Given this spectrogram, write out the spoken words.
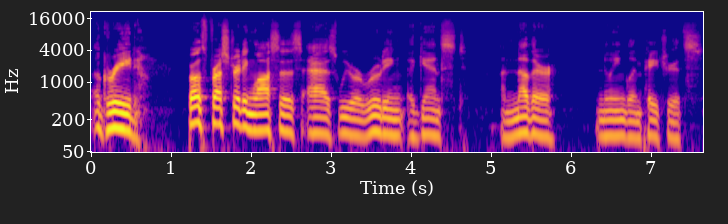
Agreed. Both frustrating losses as we were rooting against another New England Patriots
